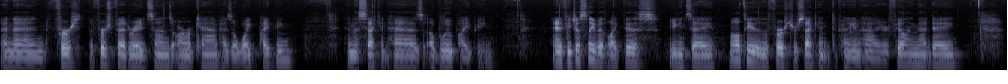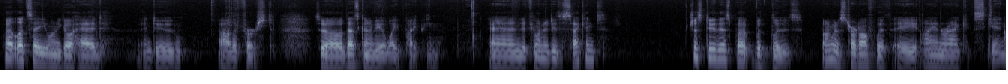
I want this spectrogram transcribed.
And then first, the first Federated Suns Armored Cav has a white piping, and the second has a blue piping. And if you just leave it like this, you can say, well, it's either the first or second, depending on how you're feeling that day. But let's say you want to go ahead and do uh, the first. So that's going to be a white piping. And if you want to do the second, just do this but with blues. But I'm going to start off with a Ionrach skin.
